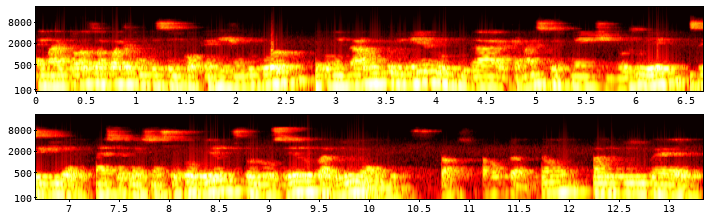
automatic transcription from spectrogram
hematose, ela pode acontecer em qualquer região do corpo. Foi comentado o primeiro lugar que é mais frequente no joelho, em seguida, mais frequente são os cotovelos, tornozelo, quadril e ombros. Próximo, está voltando. Então, o quadro clínico é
